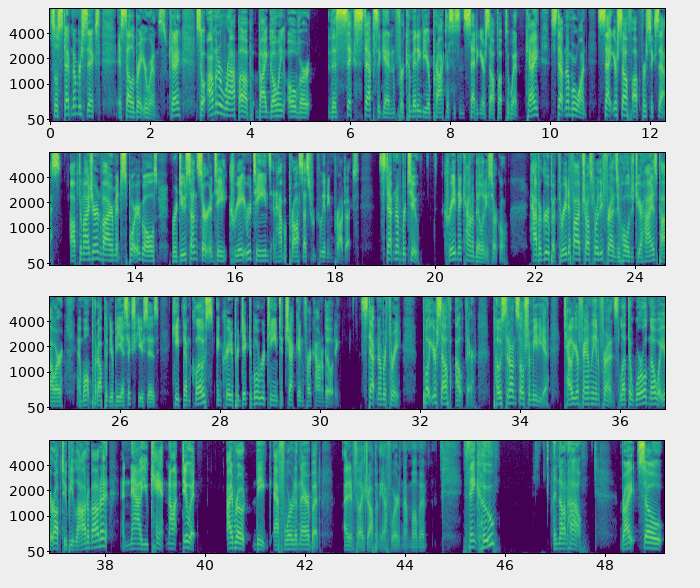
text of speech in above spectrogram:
So, step number six is celebrate your wins. Okay. So, I'm going to wrap up by going over the six steps again for committing to your practices and setting yourself up to win. Okay. Step number one set yourself up for success. Optimize your environment to support your goals, reduce uncertainty, create routines, and have a process for completing projects. Step number two create an accountability circle. Have a group of three to five trustworthy friends who hold you to your highest power and won't put up with your BS excuses. Keep them close and create a predictable routine to check in for accountability. Step number three Put yourself out there. Post it on social media. Tell your family and friends. Let the world know what you're up to. Be loud about it. And now you can't not do it. I wrote the F word in there, but I didn't feel like dropping the F word in that moment. Think who and not how, right? So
